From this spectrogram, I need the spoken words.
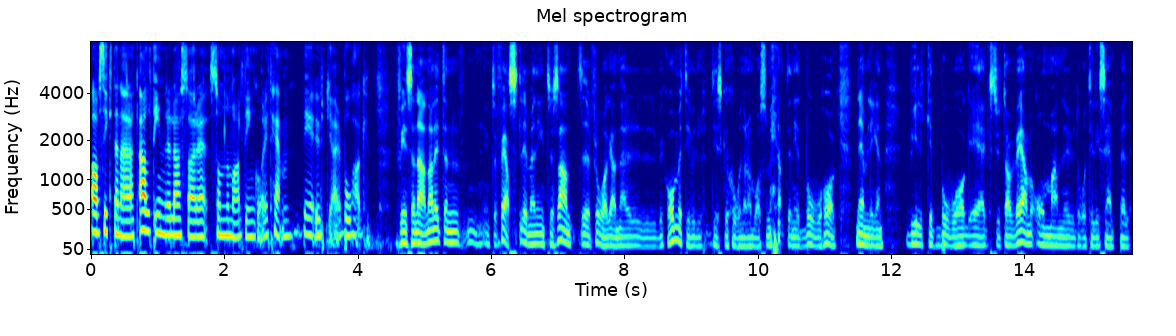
Avsikten är att allt inre lösöre som normalt ingår i ett hem, det utgör bohag. Det finns en annan liten, inte festlig, men intressant eh, fråga när vi kommer till diskussioner om vad som egentligen är ett bohag. Nämligen vilket bohag ägs av vem om man nu då till exempel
